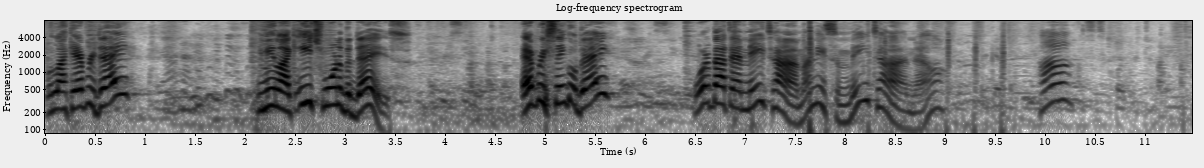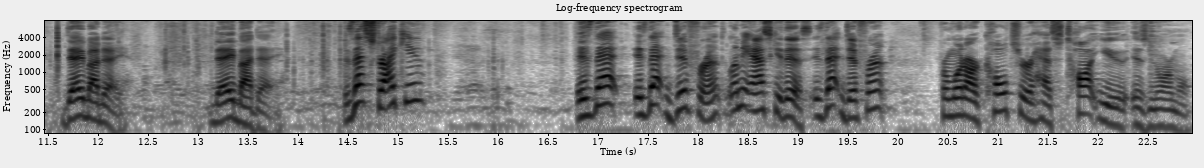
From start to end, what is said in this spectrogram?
Well, like every day? You mean like each one of the days? Every single day? What about that me time? I need some me time now. Huh? Day by day. Day by day. Does that strike you? Is that, is that different? Let me ask you this. Is that different from what our culture has taught you is normal?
